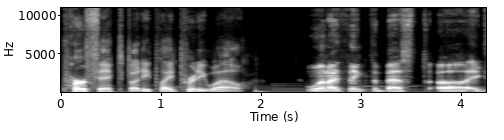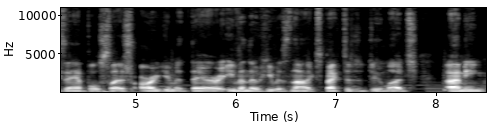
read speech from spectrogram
perfect, but he played pretty well. Well, and I think the best uh, example slash argument there, even though he was not expected to do much, I mean,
